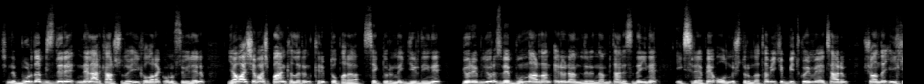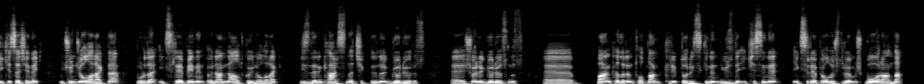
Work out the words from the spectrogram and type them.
Şimdi burada bizleri neler karşılıyor? İlk olarak onu söyleyelim. Yavaş yavaş bankaların kripto para sektörüne girdiğini görebiliyoruz ve bunlardan en önemlilerinden bir tanesi de yine XRP olmuş durumda. Tabii ki Bitcoin ve Ethereum şu anda ilk iki seçenek. Üçüncü olarak da burada XRP'nin önemli altcoin olarak bizlerin karşısına çıktığını görüyoruz. Ee, şöyle görüyorsunuz ee, bankaların toplam kripto riskinin %2'sini XRP oluşturuyormuş. Bu oranda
